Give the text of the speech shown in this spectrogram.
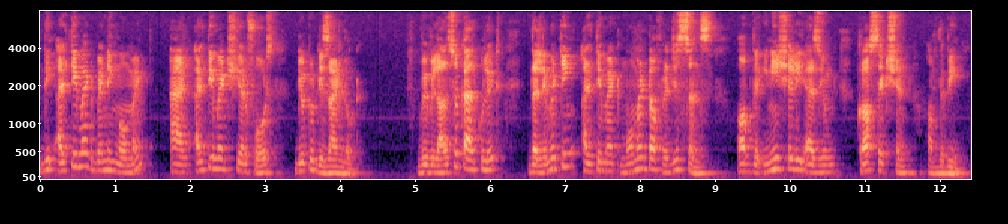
the ultimate bending moment and ultimate shear force due to design load. We will also calculate the limiting ultimate moment of resistance of the initially assumed cross section of the beam.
